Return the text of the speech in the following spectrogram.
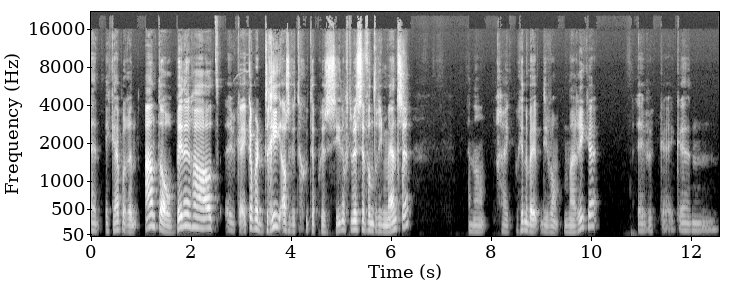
En ik heb er een aantal binnengehaald. Kijken. Ik heb er drie, als ik het goed heb gezien. Of tenminste van drie mensen. En dan ga ik beginnen bij die van Marieke. Even kijken.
